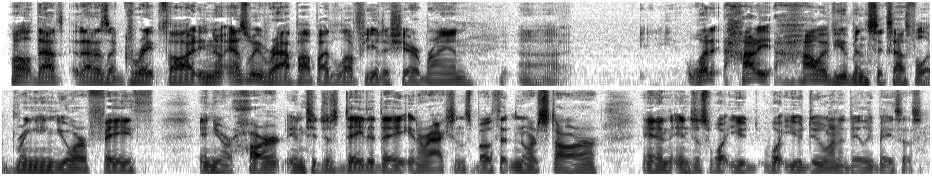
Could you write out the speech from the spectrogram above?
Well, that that is a great thought. You know, as we wrap up, I'd love for you to share, Brian. Uh, what how do you, how have you been successful at bringing your faith and your heart into just day to day interactions, both at North Star and in just what you what you do on a daily basis?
